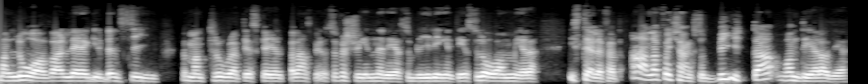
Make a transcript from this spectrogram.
man lovar lägre bensin för man tror att det ska hjälpa landsbygden, så försvinner det, så blir det ingenting, så lovar man mera. Istället för att alla får chans att byta och vara en del av det.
